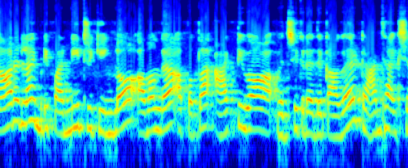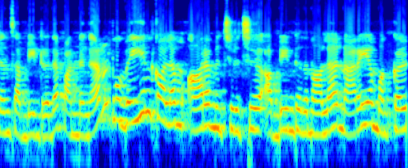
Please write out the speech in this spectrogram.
யாரெல்லாம் இப்படி பண்ணிட்டு இருக்கீங்களோ அவங்க அப்பப்போ ஆக்டிவாக வச்சுக்கிறதுக்காக டிரான்சாக்ஷன்ஸ் அப்படின்றத பண்ணுங்க. இப்போ வெயில் காலம் ஆரம்பிச்சிருச்சு அப்படின்றதுனால நிறைய மக்கள்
